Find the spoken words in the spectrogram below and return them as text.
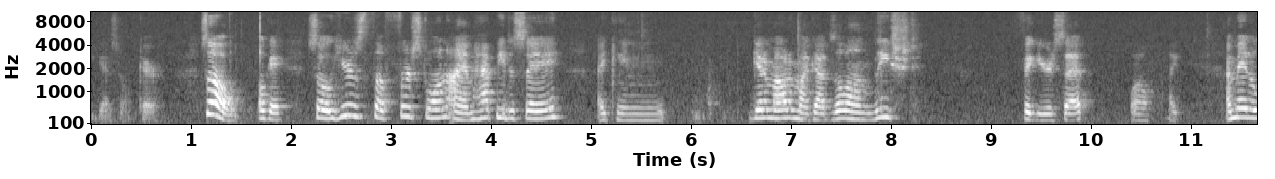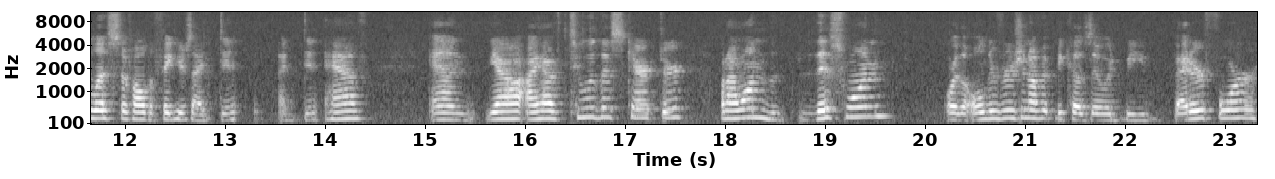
you guys don't care. So, okay, so here's the first one. I am happy to say I can get him out of my Godzilla Unleashed figure set. Well, I, I made a list of all the figures I didn't I didn't have. And yeah, I have two of this character, but I wanted this one or the older version of it because it would be better for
